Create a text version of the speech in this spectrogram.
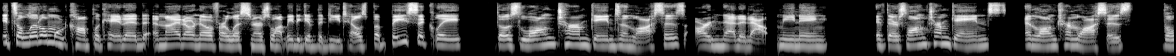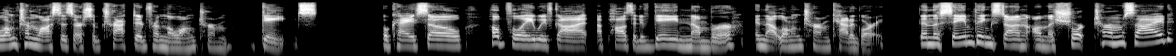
it's a little more complicated. And I don't know if our listeners want me to give the details, but basically, those long term gains and losses are netted out, meaning if there's long term gains and long term losses, the long term losses are subtracted from the long term gains. Okay, so hopefully we've got a positive gain number in that long term category. Then the same thing's done on the short term side.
